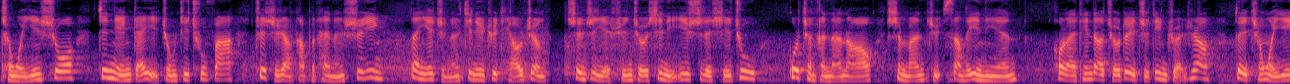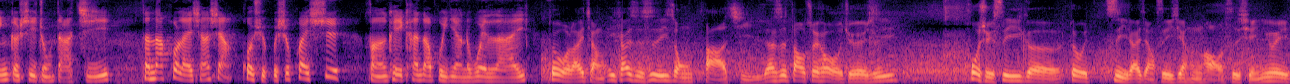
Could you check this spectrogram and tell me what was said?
陈伟英说：“今年改以中继出发，确实让他不太能适应，但也只能尽力去调整，甚至也寻求心理医师的协助。过程很难熬，是蛮沮丧的一年。后来听到球队指定转让，对陈伟英更是一种打击。”但他后来想想，或许不是坏事，反而可以看到不一样的未来。对我来讲，一开始是一种打击，但是到最后，我觉得是或许是一个对我自己来讲是一件很好的事情，因为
